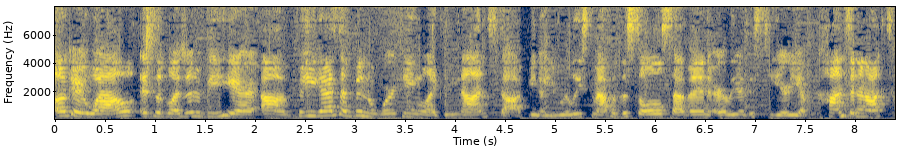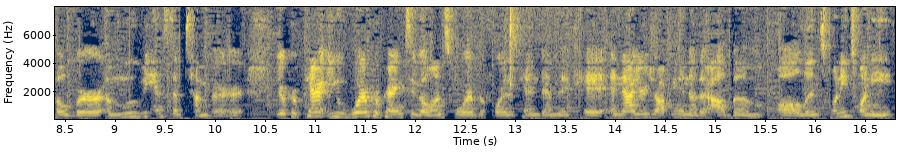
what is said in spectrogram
okay, wow, it's a pleasure to be here. Um, but you guys have been working like nonstop. You know, you released Map of the Soul 7 earlier this year. You have a concert in October, a movie in September. You're preparing you were preparing to go on tour before the pandemic hit, and now you're dropping another album all in 2020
